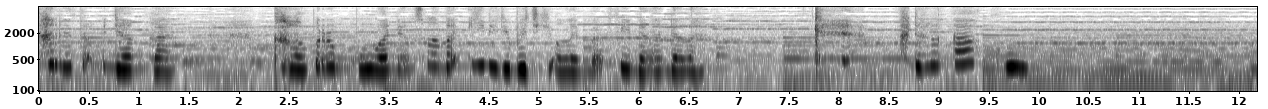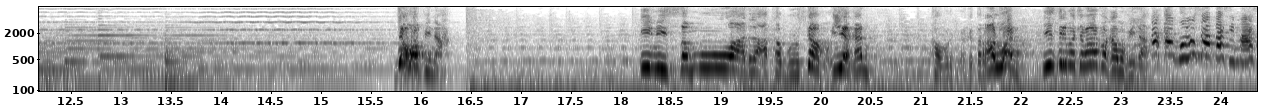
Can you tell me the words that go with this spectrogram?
Karena tak menyangka kalau perempuan yang selama ini dibenci oleh Mbak Vina adalah adalah aku. Jawab, Vina! Ini semua adalah akal bulus kamu, iya kan? Kamu benar keterlaluan. Istri macam apa kamu, Vina? Akal bulus apa sih, Mas?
